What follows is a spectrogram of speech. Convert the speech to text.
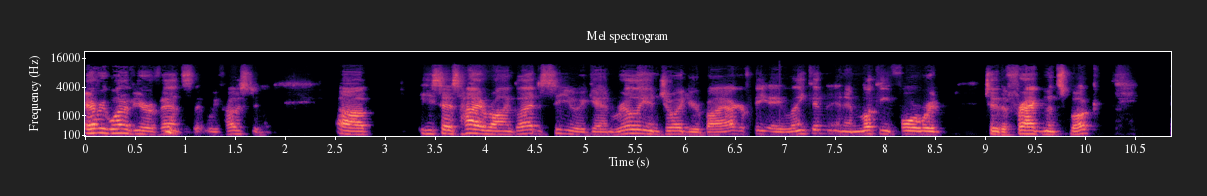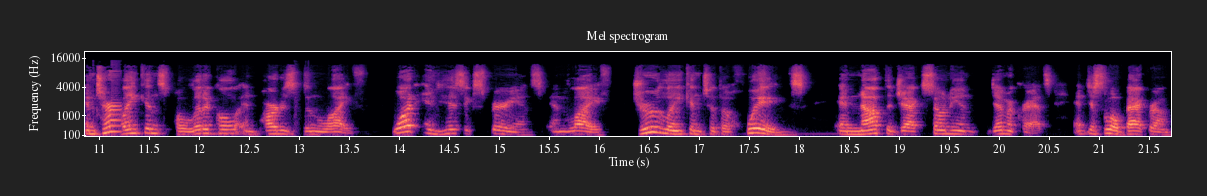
every one of your events that we've hosted. Uh, he says, Hi, Ron, glad to see you again. Really enjoyed your biography, A. Lincoln, and am looking forward to the Fragments book. In terms of Lincoln's political and partisan life, what in his experience and life drew Lincoln to the Whigs and not the Jacksonian Democrats? And just a little background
